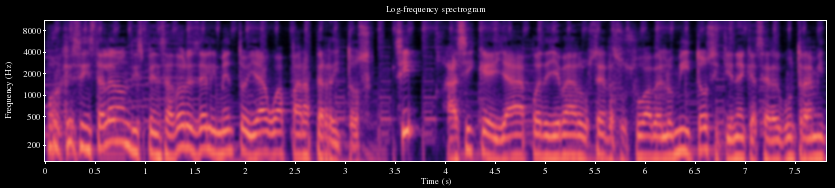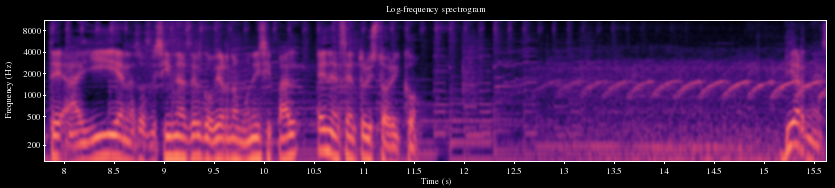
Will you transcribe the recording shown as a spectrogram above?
Porque se instalaron dispensadores de alimento y agua para perritos. Sí, así que ya puede llevar usted a su suave lomito si tiene que hacer algún trámite allí en las oficinas del gobierno municipal en el centro histórico. Viernes.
